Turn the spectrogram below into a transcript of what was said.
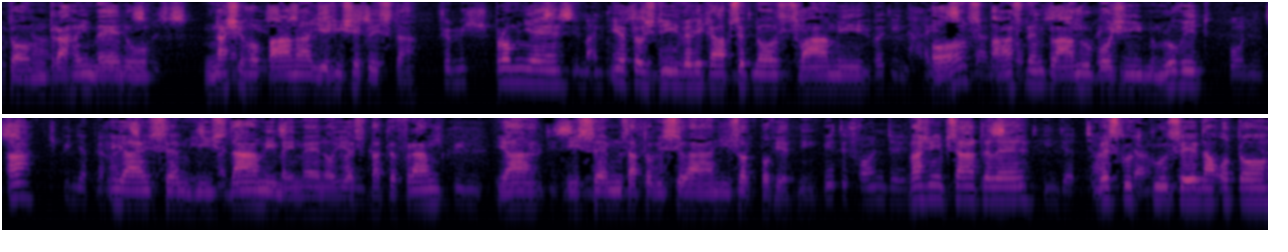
v tom drahém jménu našeho Pána Ježíše Krista. Pro mě je to vždy veliká přednost s vámi o spásném plánu Božím mluvit a já jsem již známý, mé jméno je Pater Frank, já jsem za to vysílání zodpovědný. Vážení přátelé, ve skutku se jedná o to,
